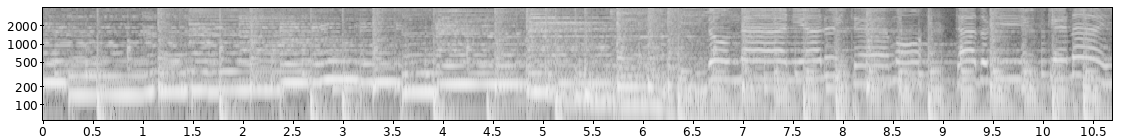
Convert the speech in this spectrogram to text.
どんなに歩いてもたどり着けない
